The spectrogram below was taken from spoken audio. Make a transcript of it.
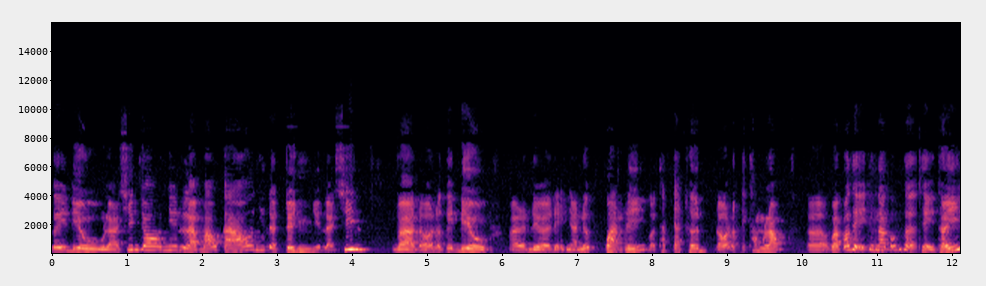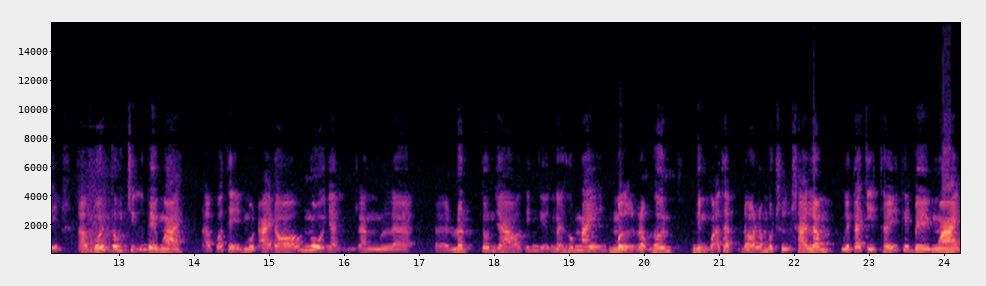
cái điều là xin cho, như là báo cáo, như là trình, như là xin. Và đó là cái điều à, để nhà nước quản lý và thắt chặt hơn. Đó là cái thòng lọng ờ, và có thể chúng ta cũng có thể thấy à, với câu chữ bề ngoài À, có thể một ai đó ngộ nhận rằng là ờ, luật tôn giáo tín ngưỡng ngày hôm nay mở rộng hơn nhưng quả thật đó là một sự sai lầm. Người ta chỉ thấy cái bề ngoài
